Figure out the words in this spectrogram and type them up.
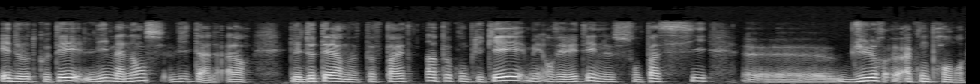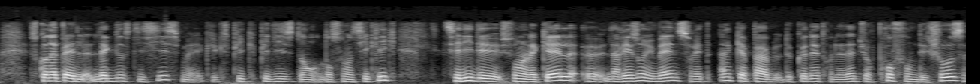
et de l'autre côté l'immanence vitale. Alors, les deux termes peuvent paraître un peu compliqués, mais en vérité, ils ne sont pas si durs à comprendre. Ce qu'on appelle l'agnosticisme, qu'explique Pidis dans, son encyclique, c'est l'idée selon laquelle euh, la raison humaine serait incapable de connaître la nature profonde des choses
